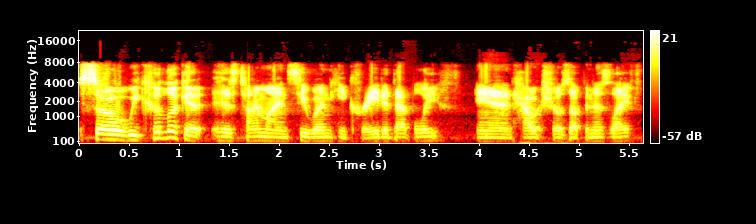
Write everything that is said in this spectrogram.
So we could look at his timeline and see when he created that belief and how it shows up in his life.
